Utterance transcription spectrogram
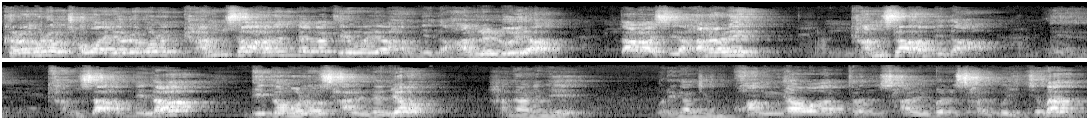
그러므로 저와 여러분은 감사하는 자가 되어야 합니다. 할렐루야. 따라하세요. 하나님 감사합니다. 네, 감사합니다. 믿음으로 살면요. 하나님이 우리가 지금 광야와 같은 삶을 살고 있지만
